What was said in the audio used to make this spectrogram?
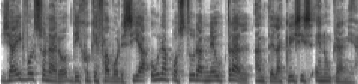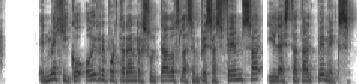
Jair Bolsonaro dijo que favorecía una postura neutral ante la crisis en Ucrania. En México, hoy reportarán resultados las empresas FEMSA y la estatal Pemex.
